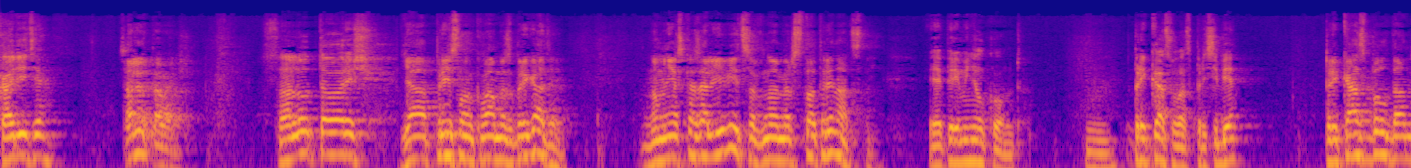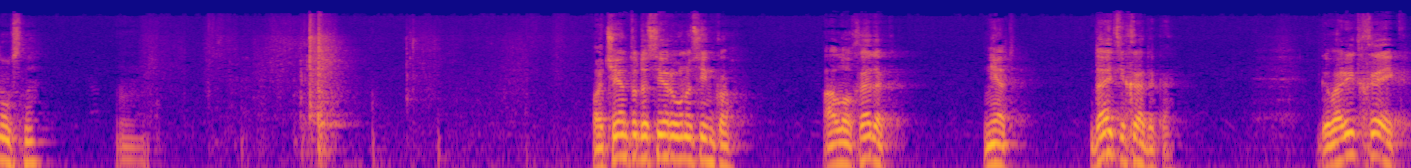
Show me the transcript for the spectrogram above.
Входите. Салют, товарищ. Салют, товарищ. Я прислан к вам из бригады, но мне сказали явиться в номер 113. Я переменил комнату. Приказ у вас при себе? Приказ был дан устно. Оченто до Сьерра Уно Синко. Алло, Хедек? Нет. Дайте Хедека. Говорит Хейк.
